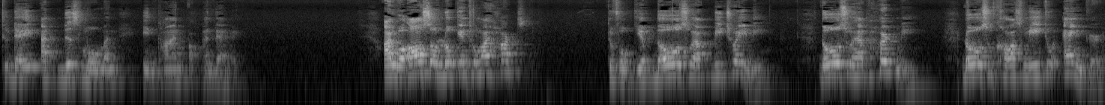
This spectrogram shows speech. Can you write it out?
today at this moment in time of pandemic. I will also look into my heart to forgive those who have betrayed me, those who have hurt me, those who cause me to anger,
